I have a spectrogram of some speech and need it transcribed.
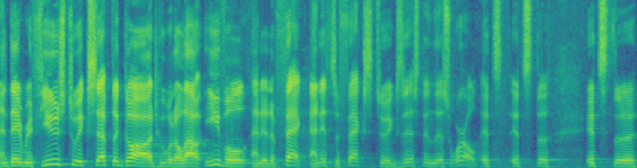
and they refuse to accept a God who would allow evil and, it effect, and its effects to exist in this world. It's, it's, the, it's the,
